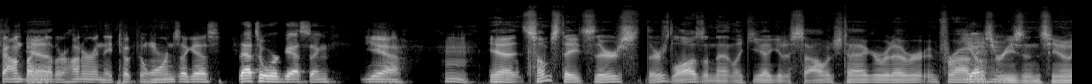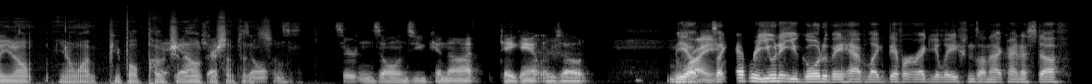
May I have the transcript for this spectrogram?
Found by Yeah. another hunter, and they took the horns, I guess. that's what we're guessing. Yeah. Hmm. Yeah, some states there's there's laws on that. Like you gotta get a salvage tag or whatever, and for obvious Mhm. reasons. You know, you don't you don't want people poaching You elk or check something. so- Certain zones you cannot take antlers out. Yeah, Right. it's like every unit you go to, they have like different regulations on that kind of stuff.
